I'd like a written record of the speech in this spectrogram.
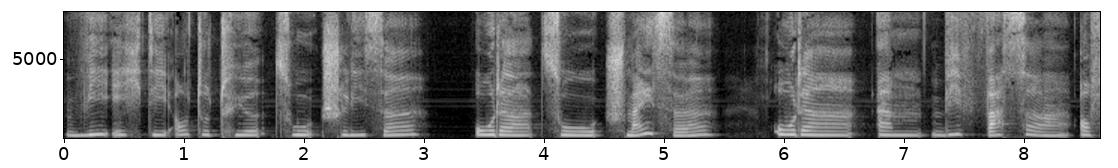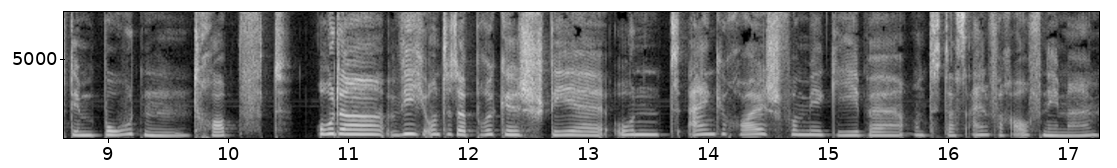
wie ich die Autotür zuschließe oder zu schmeiße oder ähm, wie Wasser auf dem Boden tropft oder wie ich unter der Brücke stehe und ein Geräusch von mir gebe und das einfach aufnehme.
